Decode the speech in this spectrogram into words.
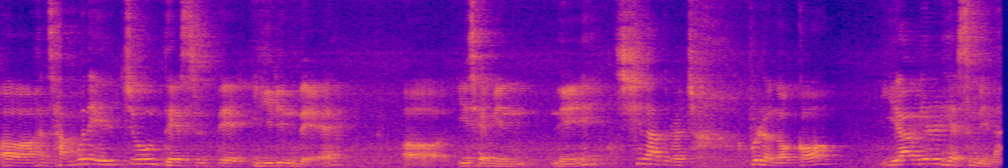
어, 한 3분의 1쯤 됐을 때 일인데 어, 이세민이 신하들을 쫙 불러놓고 이야기를 했습니다.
